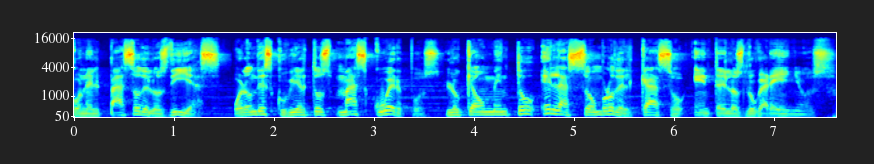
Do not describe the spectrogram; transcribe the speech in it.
Con el paso de los días, fueron descubiertos más cuerpos, lo que aumentó el asombro del caso entre los lugareños.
